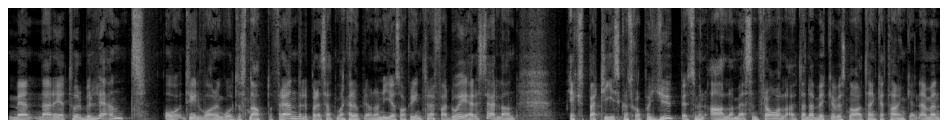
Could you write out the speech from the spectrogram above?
Men när det är turbulent och tillvaron går lite snabbt och föränderligt på det sätt man kan uppleva när nya saker inträffar, då är det sällan expertiskunskap på djupet som är den allra mest centrala. Utan där brukar vi snarare tänka tanken, nej men,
